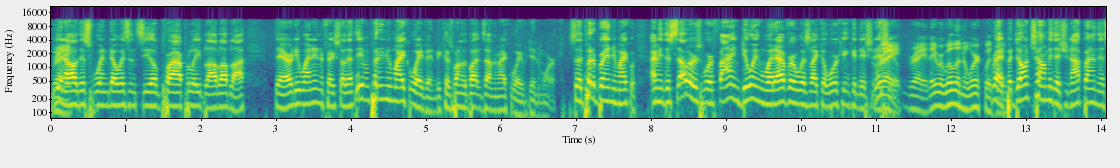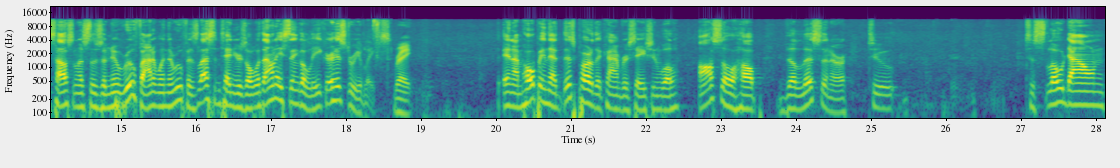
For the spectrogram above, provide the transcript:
You know, this window isn't sealed properly, blah, blah, blah. They already went in and fixed all that. They even put a new microwave in because one of the buttons on the microwave didn't work. So they put a brand new microwave. I mean, the sellers were fine doing whatever was like a working condition issue. Right. Right. They were willing to work with Right, you. but don't tell me that you're not buying this house unless there's a new roof on it when the roof is less than 10 years old without a single leak or history of leaks. right. And I'm hoping that this part of the conversation will also help the listener to to slow down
